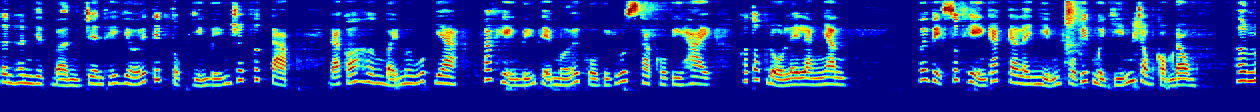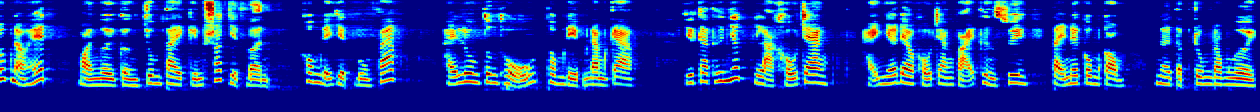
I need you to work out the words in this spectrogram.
tình hình dịch bệnh trên thế giới tiếp tục diễn biến rất phức tạp. Đã có hơn 70 quốc gia phát hiện biến thể mới của virus SARS-CoV-2 có tốc độ lây lan nhanh. Với việc xuất hiện các ca lây nhiễm COVID-19 trong cộng đồng, hơn lúc nào hết, mọi người cần chung tay kiểm soát dịch bệnh, không để dịch bùng phát. Hãy luôn tuân thủ thông điệp 5K Chữ ca thứ nhất là khẩu trang. Hãy nhớ đeo khẩu trang vải thường xuyên tại nơi công cộng, nơi tập trung đông người.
